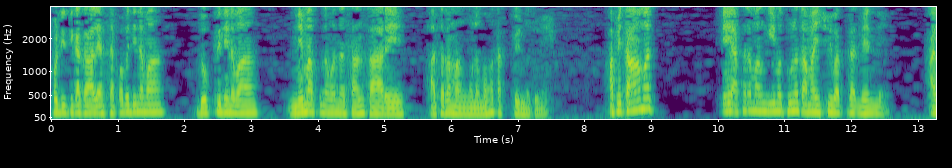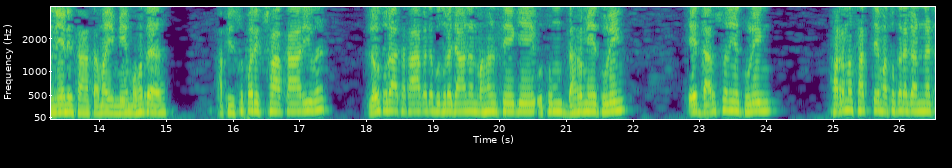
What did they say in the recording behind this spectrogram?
පොඩි ටික කාලයක් සැප විඳිනවා දුක් විඳිනවා නිමක් නොවන සංසාරේ අතරමං වුණ මොහොතක් වෙන්න තුනේ. අපි තාමත් ඒ අතරමං වීම තුන තමයි ජීවත් වෙන්නේ. අන්‍ය නිසා තමයි මේ මොහොත අපි සුපරීක්ෂාකාරීව ලෞතර තථාගත බුදුරජාණන් වහන්සේගේ උතුම් ධර්මයේ තුලින් ඒ දර්ශනය තුලින් පරම සත්‍ය මතු කරගන්නට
